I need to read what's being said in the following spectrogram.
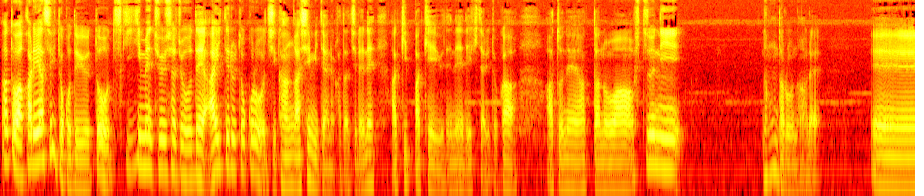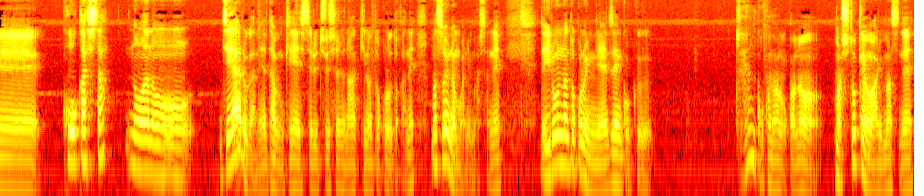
あと分かりやすいとこで言うと月決め駐車場で空いてるところを時間貸しみたいな形でね秋っぱ経由でねできたりとかあとねあったのは普通になんだろうなあれ。えー、高架下のあの JR がね多分経営してる駐車場の空きのところとかね、まあ、そういうのもありましたね。でいろんなところにね全国全国なのかな？まあ首都圏はありますね。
